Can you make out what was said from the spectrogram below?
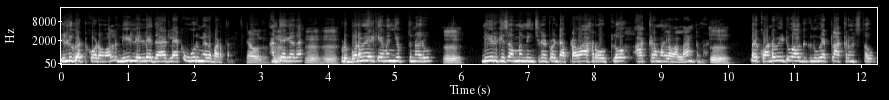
ఇల్లు కట్టుకోవడం వల్ల నీళ్ళు వెళ్ళే దారి లేక ఊరి మీద పడతాను. అంతే కదా? ఇప్పుడు బుణమేరికి ఏమని చెప్తున్నారు? నీరుకి సంబంధించినటువంటి ఆ ప్రవాహ రోడ్లో ఆక్రమణల వల్ల అంటున్నారు. మరి కొండవీటి వాగుకి నువ్వు ఎట్లా ఆక్రమిస్తావు?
